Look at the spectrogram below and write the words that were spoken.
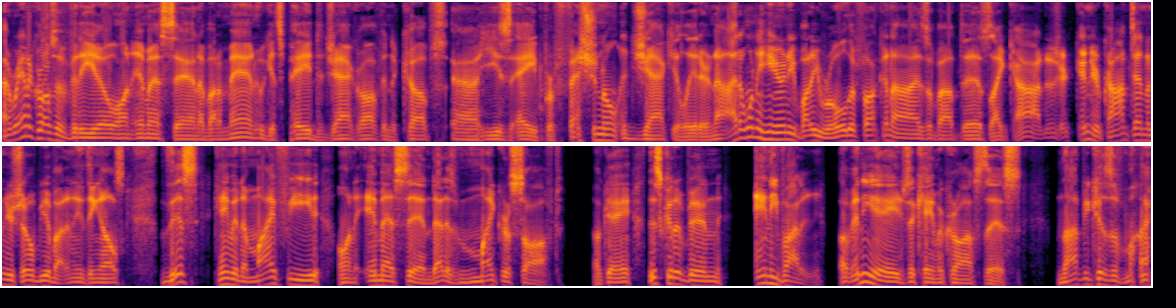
I ran across a video on MSN about a man who gets paid to jack off into cups. Uh, he's a professional ejaculator. Now, I don't want to hear anybody roll their fucking eyes about this. Like, God, your, can your content on your show be about anything else? This came into my feed on MSN. That is Microsoft. Okay. This could have been anybody of any age that came across this, not because of my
